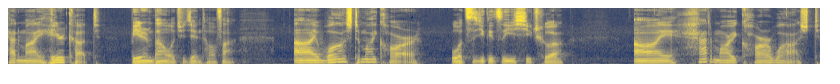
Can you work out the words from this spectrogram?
had my hair cut，别人帮我去剪头发。I washed my car。我自己给自己洗车。I had my car washed。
